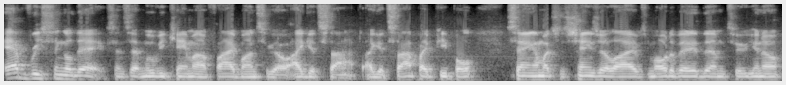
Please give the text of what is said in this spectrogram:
every single day since that movie came out five months ago, I get stopped. I get stopped by people saying how much it's changed their lives, motivated them to, you know,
